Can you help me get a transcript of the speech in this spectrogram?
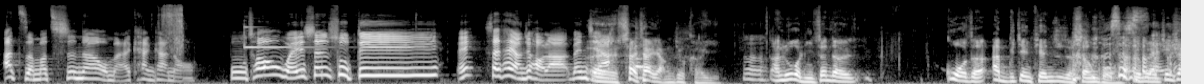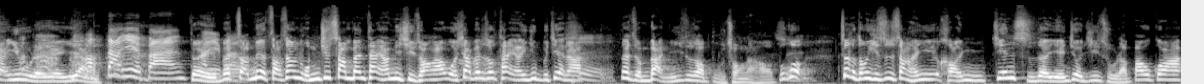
啊？怎么吃呢？我们来看看哦。补充维生素 D，哎，晒太阳就好了，边讲。晒太阳就可以。嗯。那如果你真的。过着暗不见天日的生活，对不对？就像医务人员一样，大夜班。对，没早没有早上我们去上班，太阳没起床啊。我下班的时候太阳已经不见了，那怎么办？你就要补充了哈。不过这个东西事实上很很坚实的研究基础了，包括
